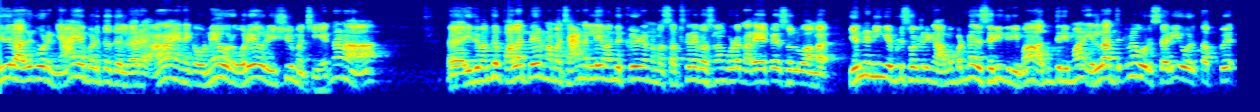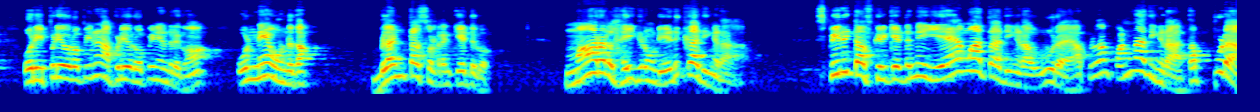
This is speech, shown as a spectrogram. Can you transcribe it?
இதுல அதுக்கு ஒரு நியாயப்படுத்துதல் வேற. ஆனா எனக்கு ஒன்னே ஒரு ஒரே ஒரு இஷ்யூ மச்சி. என்னன்னா இது வந்து பல பேர் நம்ம சேனல்லயே வந்து கீழே நம்ம சப்ஸ்கிரைபர்ஸ் எல்லாம் கூட நிறைய பேர் சொல்லுவாங்க. என்ன நீங்க எப்படி சொல்றீங்க? அவன் பண்ணது சரி தெரியுமா? அது தெரியுமா? எல்லாத்துக்குமே ஒரு சரி ஒரு தப்பு ஒரு இப்படி ஒரு ஒப்பீனியன் அப்படி ஒரு ஒப்பீனியன் இருக்கும். ஒன்னே ஒண்ணுதான். பிளண்டா சொல்றேன் கேட்டுக்கோ. மாரல் ஹை கிரவுண்ட் எடுக்காதீங்கடா. ஸ்பிரிட் ஆஃப் கிரிக்கெட்னு ஏமாத்தாதீங்கடா ஊரை. அப்படிலாம் பண்ணாதீங்கடா. தப்புடா.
